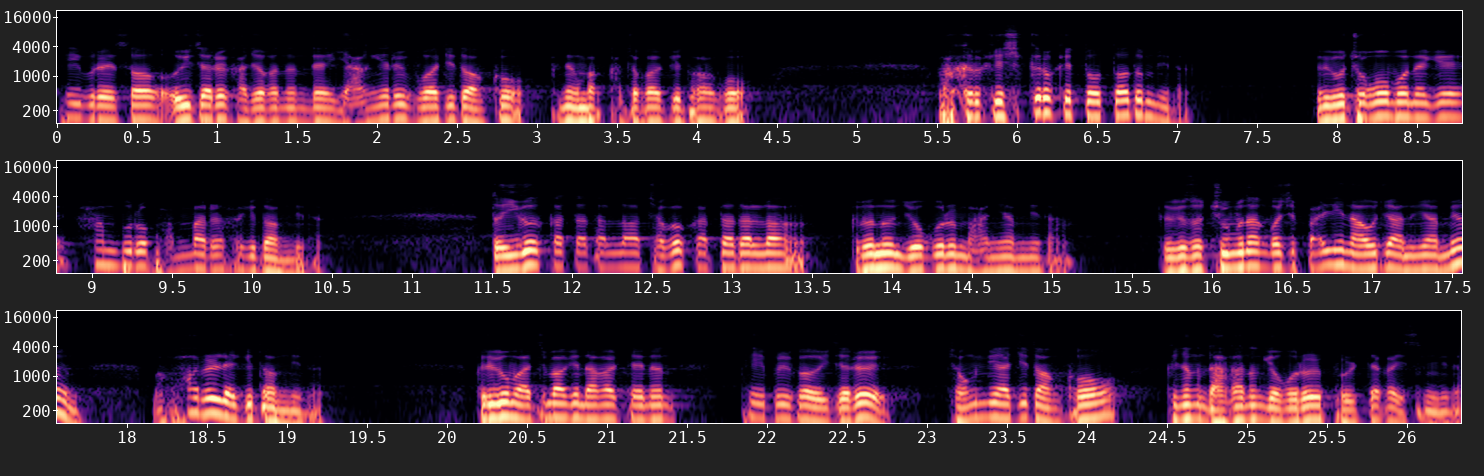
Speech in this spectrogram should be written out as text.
테이블에서 의자를 가져갔는데 양해를 구하지도 않고 그냥 막 가져가기도 하고 막 그렇게 시끄럽게 또 떠듭니다. 그리고 종업원에게 함부로 반말을 하기도 합니다. 또 이것 갖다 달라 저것 갖다 달라 그러는 요구를 많이 합니다. 그래서 주문한 것이 빨리 나오지 않으냐면 막 화를 내기도 합니다. 그리고 마지막에 나갈 때는 테이블과 의자를 정리하지도 않고 그냥 나가는 경우를 볼 때가 있습니다.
